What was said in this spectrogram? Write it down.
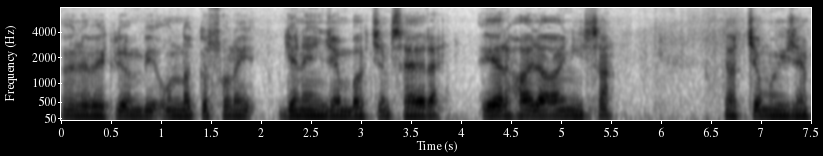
Öyle bekliyorum bir 10 dakika sonra gene ineceğim bakacağım seyre. Eğer hala aynıysa yatacağım uyuyacağım.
